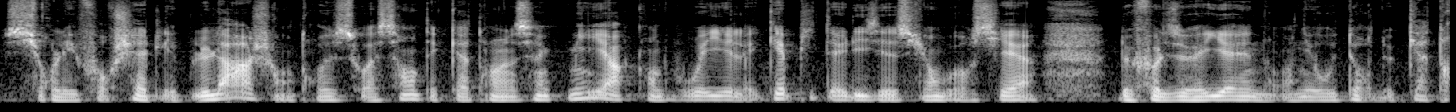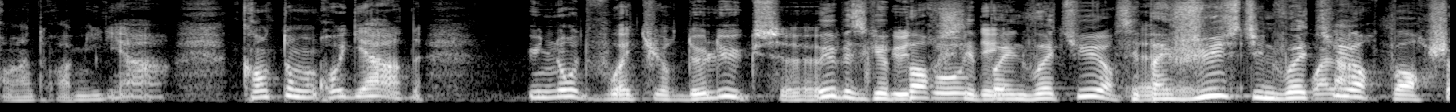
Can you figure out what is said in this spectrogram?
sur les fourchettes les plus larges, entre 60 et 85 milliards. Quand vous voyez la capitalisation boursière de Volkswagen, on est autour de 83 milliards. Quand on regarde une autre voiture de luxe. Oui, parce que Porsche, c'est pas une voiture, c'est pas euh, juste une voiture, Porsche.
